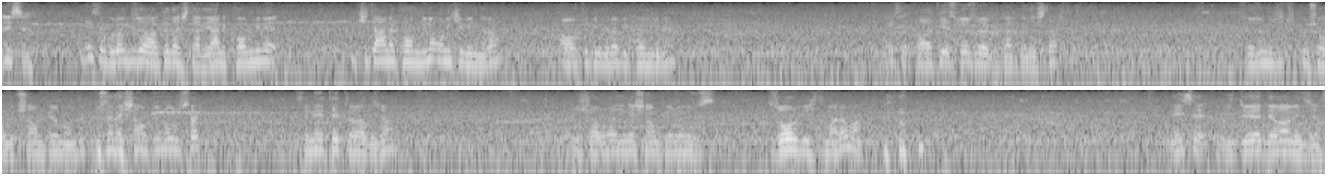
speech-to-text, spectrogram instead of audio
Neyse. Neyse bura güzel arkadaşlar. Yani kombine iki tane kombine 12 bin lira. 6 bin lira bir kombine. Neyse Fatih'e söz verdik arkadaşlar. Sözümüzü tutmuş olduk, şampiyon olduk. Bu sene şampiyon olursak seneye tekrar alacağım. İnşallah yine şampiyon oluruz. Zor bir ihtimal ama. Neyse videoya devam edeceğiz.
